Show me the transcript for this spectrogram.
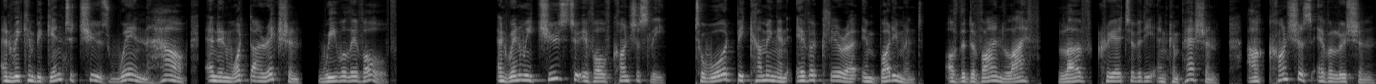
and we can begin to choose when, how, and in what direction we will evolve. And when we choose to evolve consciously toward becoming an ever clearer embodiment of the divine life, love, creativity, and compassion, our conscious evolution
